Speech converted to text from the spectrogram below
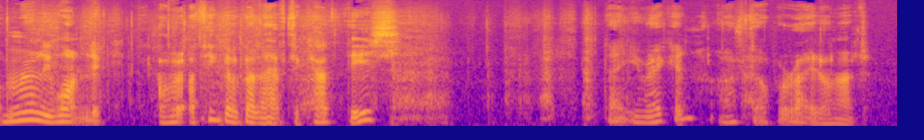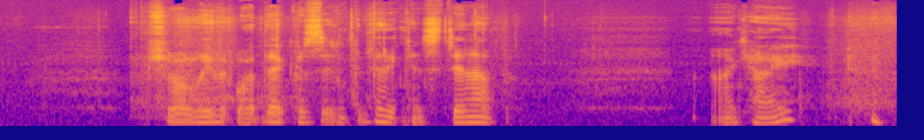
I'm really wanting to, I think I'm going to have to cut this. Don't you reckon? I have to operate on it. Should I leave it like that because then it can stand up? Okay.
